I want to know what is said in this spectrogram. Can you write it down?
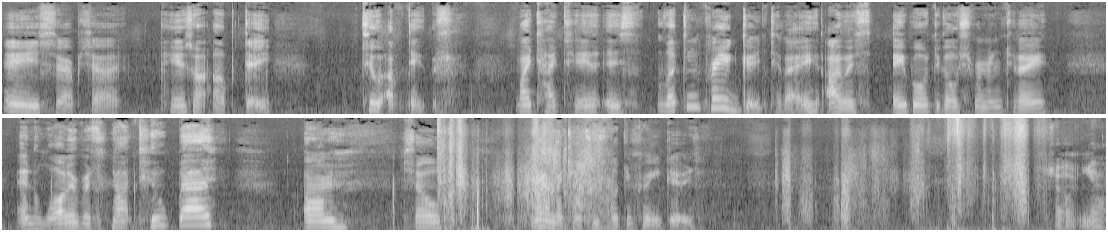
Hey, Snapchat. Here's an update. Two updates. My tattoo is looking pretty good today. I was able to go swimming today and the water was not too bad. Um, so yeah, my tattoo's looking pretty good. So yeah.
